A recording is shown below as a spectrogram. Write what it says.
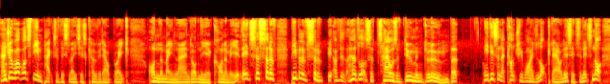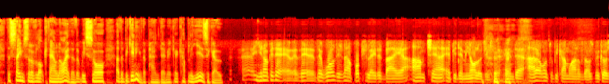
Andrew, what, what's the impact of this latest COVID outbreak on the mainland, on the economy? It, it's a sort of people have sort of I've heard lots of tales of doom and gloom, but it isn't a countrywide lockdown, is it? And it's not the same sort of lockdown either that we saw at the beginning of the pandemic a couple of years ago. Uh, you know, Peter, the, the world is now populated by uh, armchair epidemiologists, and uh, I don't want to become one of those because,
